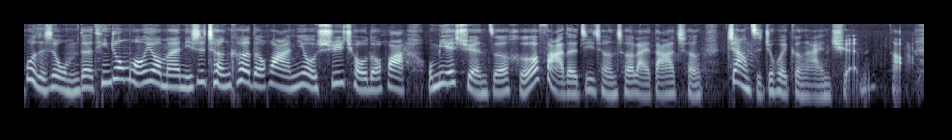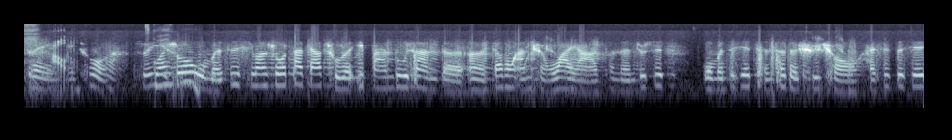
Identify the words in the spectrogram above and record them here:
或者是我们。的听众朋友们，你是乘客的话，你有需求的话，我们也选择合法的计程车来搭乘，这样子就会更安全。好，对，没错。所以说，我们是希望说，大家除了一般路上的呃交通安全外啊，可能就是。我们这些乘车的需求，还是这些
